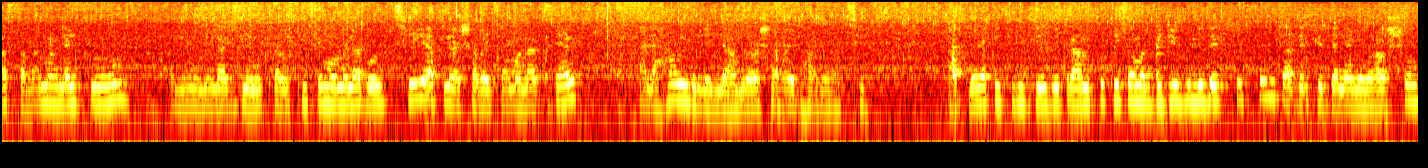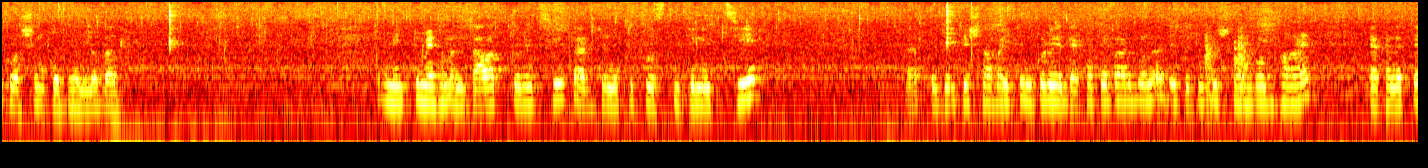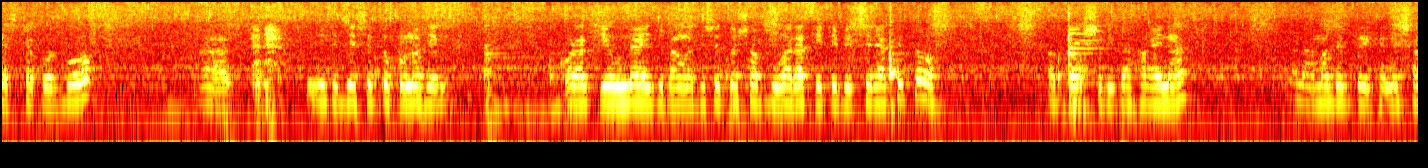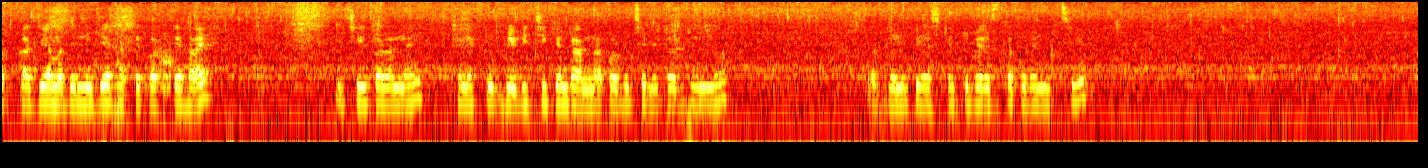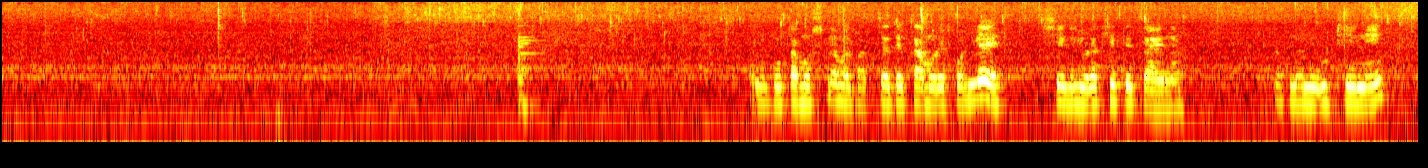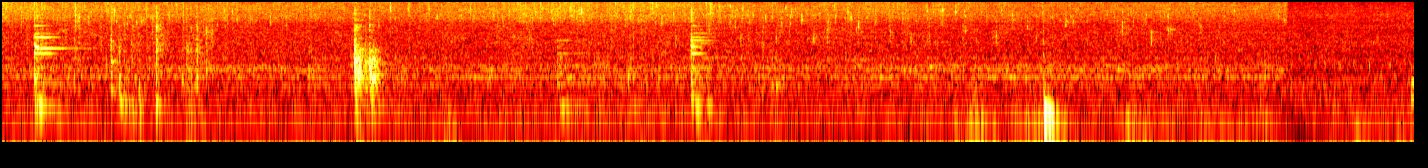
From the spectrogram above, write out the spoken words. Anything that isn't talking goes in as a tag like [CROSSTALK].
আসসালামু আলাইকুম আমি মোমেনার দিনকাল থেকে মোমেনা বলছি। আপনারা সবাই কেমন আছেন? আলহামদুলিল্লাহ, আমরাও সবাই ভালো আছি। আপনারা পৃথিবীর যে যে প্রান্ত থেকে আমার ভিডিওগুলো দেখতেছেন, তাদেরকে জানাই আমার অসংখ্য অসংখ্য ধন্যবাদ। আমি একটু মেহমান দাওয়াত করেছি, তার জন্য একটু প্রস্তুতি নিচ্ছি। আপনাদেরকে সবাই তেন করে দেখাতে পারব না, যতটুকু সম্ভব হয়, দেখানোর চেষ্টা করব। আর দেশে তো কোনো হেল্প করার কেউ নাই যে বাংলাদেশে তো সব বুয়ারা কেটে বেছে রাখে তো অত অসুবিধা হয় না। আর আমাদের তো এখানে সব কাজই আমাদের নিজের হাতে করতে হয়। কিছুই করার নাই। এখানে একটু বেবি চিকেন রান্না করব ছেলেটার জন্য। তার জন্য পেঁয়াজটা একটু বেরেস্তা করে নিচ্ছি। আমি গোটা মশলা আমার বাচ্চাদের কামড়ে পড়লে সেগুলি ওরা খেতে চায় না। তখন আমি উঠিয়ে নেই।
